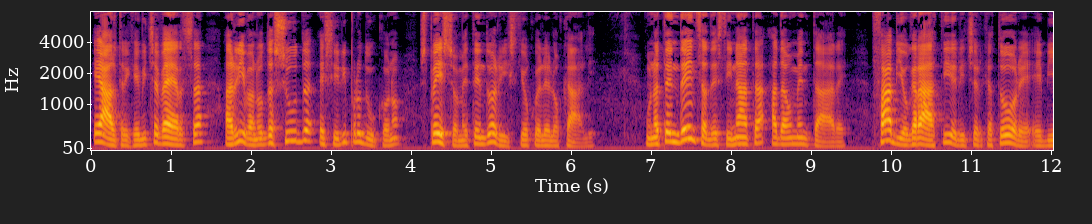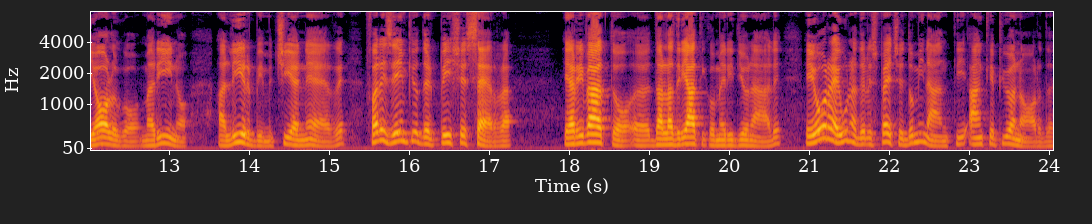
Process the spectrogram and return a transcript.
e altre che viceversa arrivano da sud e si riproducono, spesso mettendo a rischio quelle locali. Una tendenza destinata ad aumentare. Fabio Grati, ricercatore e biologo marino all'IRBIM CNR, fa l'esempio del pesce serra. È arrivato eh, dall'Adriatico meridionale e ora è una delle specie dominanti anche più a nord.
